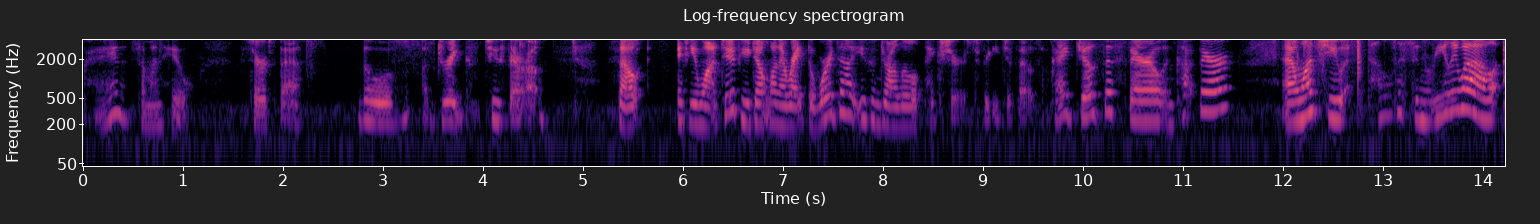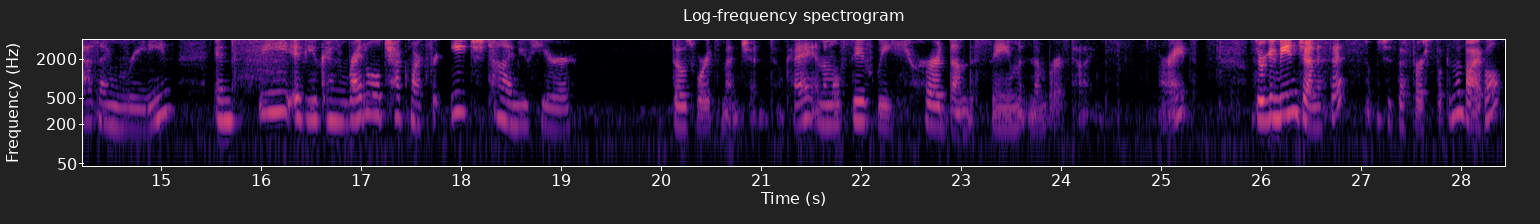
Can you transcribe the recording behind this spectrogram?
Okay, that's someone who serves the the drinks to Pharaoh. So if you want to, if you don't want to write the words out, you can draw little pictures for each of those. Okay, Joseph, Pharaoh, and cupbearer. And I want you to listen really well as I'm reading and see if you can write a little check mark for each time you hear those words mentioned, okay? And then we'll see if we heard them the same number of times, all right? So we're going to be in Genesis, which is the first book in the Bible.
